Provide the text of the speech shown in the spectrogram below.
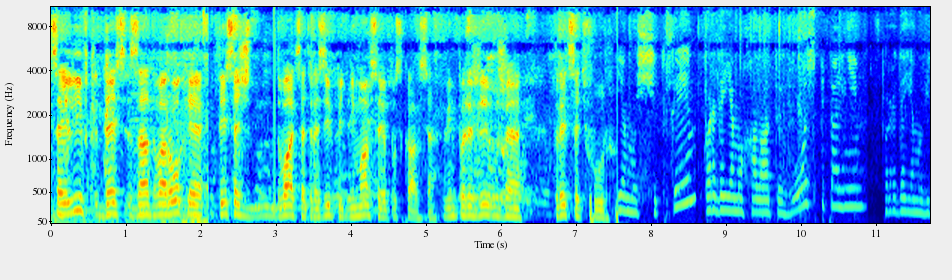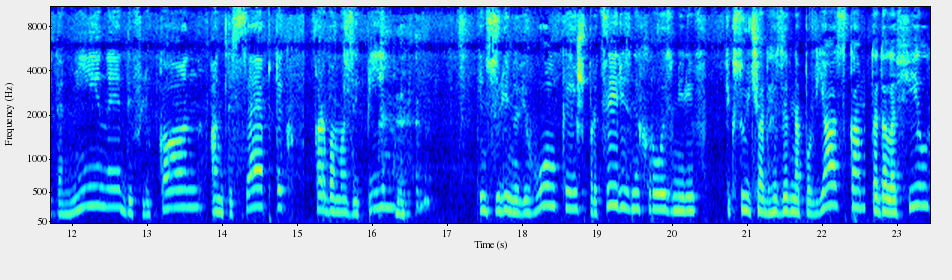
Цей ліфт десь за два роки тисяч 20 разів піднімався і опускався. Він пережив уже 30 фур. Даємо щітки, передаємо халати госпітальні, передаємо вітаміни, дифлюкан, антисептик, карбамазепін, інсулінові голки, шприци різних розмірів, фіксуюча адгезивна пов'язка, тадалафіл,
